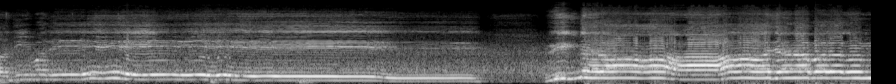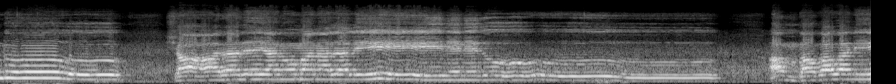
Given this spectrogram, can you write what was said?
ವಿಘ್ನಾಧಿಪದೇ ವಿಘ್ನರಾಜನ ಬಲಗೊಂಡು ಶಾರದೆಯನು ಮನದಲ್ಲಿ ನೆನೆದು. ಅಂಬಭವನಿ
